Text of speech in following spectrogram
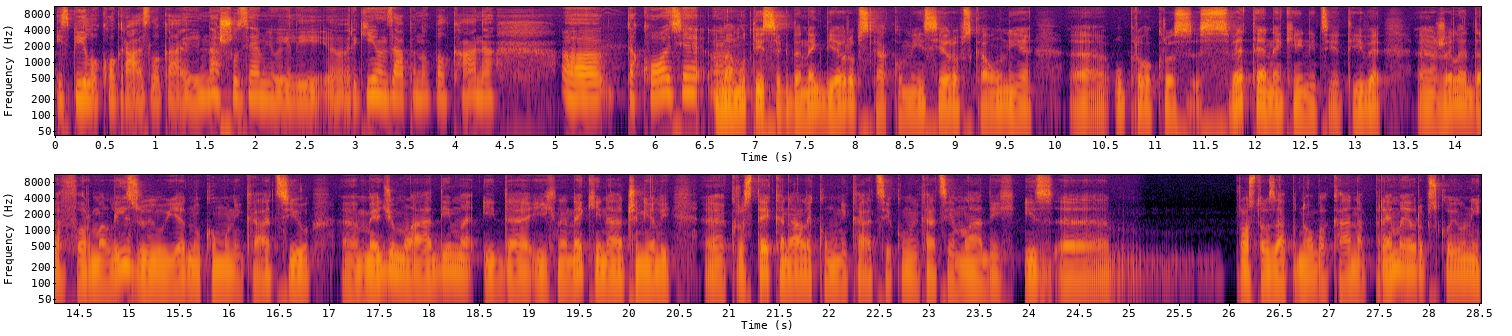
iz bilo kog razloga. Ili naš našu zemlju ili e, region Zapadnog Balkana. Uh, takođe... Imam utisak da negdje Evropska komisija, Evropska unija uh, upravo kroz sve te neke inicijative uh, žele da formalizuju jednu komunikaciju među mladima i da ih na neki način, jeli, kroz te kanale komunikacije, komunikacije mladih iz prostora Zapadnog Balkana prema Europskoj uniji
